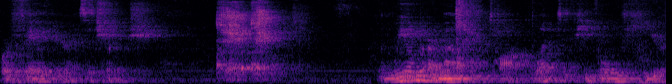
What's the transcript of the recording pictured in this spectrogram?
or failure as a church. When we open our mouth and talk? What do people hear?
